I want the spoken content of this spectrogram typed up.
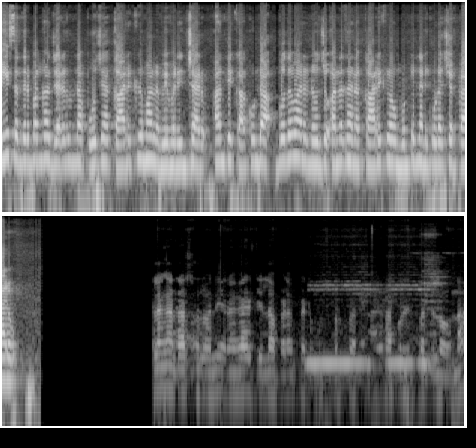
ఈ సందర్భంగా జరగనున్న పూజా కార్యక్రమాలను వివరించారు. అంతేకాకుండా బుధవారం రోజు అన్నదాన కార్యక్రమం ఉంటుందని కూడా చెప్పారు. తెలంగాణ రాష్ట్రంలోని రంగారెడ్డి జిల్లా బడంపేట మున్సిపల్ కార్పొరేషన్ పరిధిలో ఉన్న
